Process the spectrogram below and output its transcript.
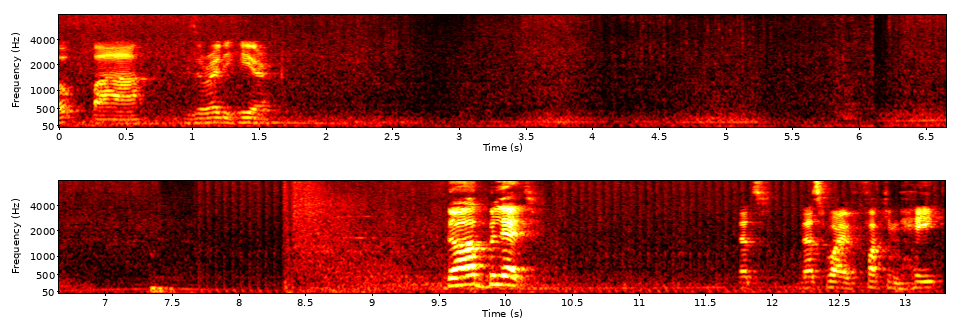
Oppa, He's already here. Да, блять. That's that's why I fucking hate.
